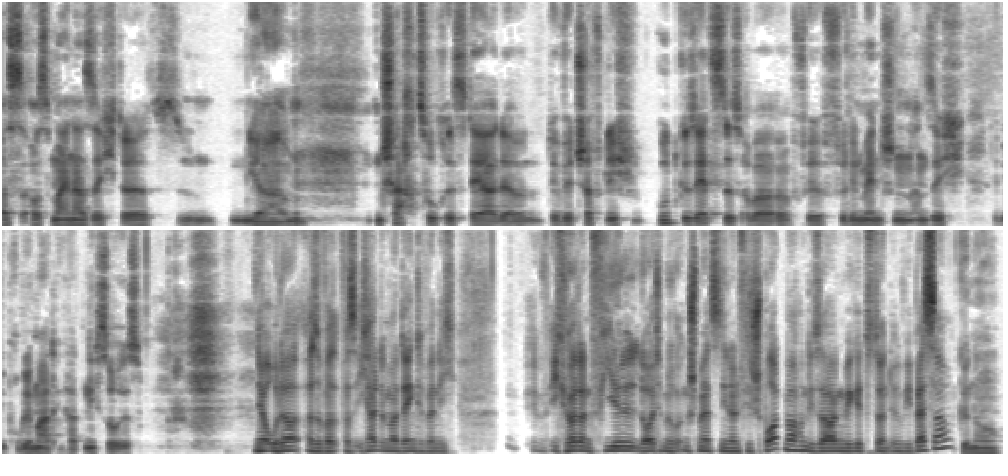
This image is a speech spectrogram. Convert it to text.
Was aus meiner Sicht äh, ja ein Schachzug ist, der, der, der wirtschaftlich gut gesetzt ist, aber äh, für, für den Menschen an sich, der die Problematik hat, nicht so ist. Ja, oder, also was, was ich halt immer denke, wenn ich, ich höre dann viel Leute mit Rückenschmerzen, die dann viel Sport machen, die sagen, mir geht's dann irgendwie besser. Genau.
